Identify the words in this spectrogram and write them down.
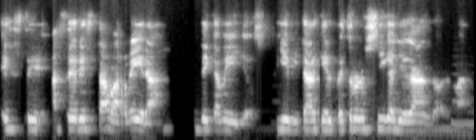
este, hacer esta barrera de cabellos y evitar que el petróleo siga llegando al mar.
